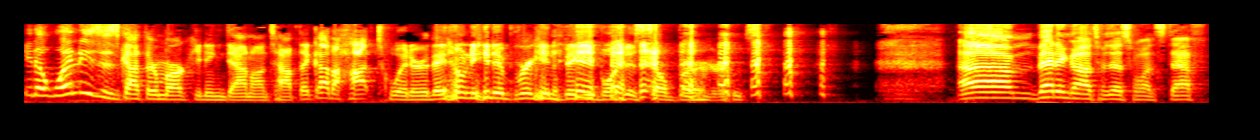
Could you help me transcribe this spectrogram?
You know, Wendy's has got their marketing down on top. They got a hot Twitter. They don't need to bring in Biggie Boy to sell burgers. Um, betting odds for this one, Steph.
